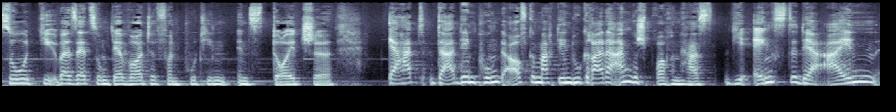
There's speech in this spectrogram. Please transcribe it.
so die Übersetzung der Worte von Putin ins Deutsche. Er hat da den Punkt aufgemacht, den du gerade angesprochen hast. Die Ängste der einen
